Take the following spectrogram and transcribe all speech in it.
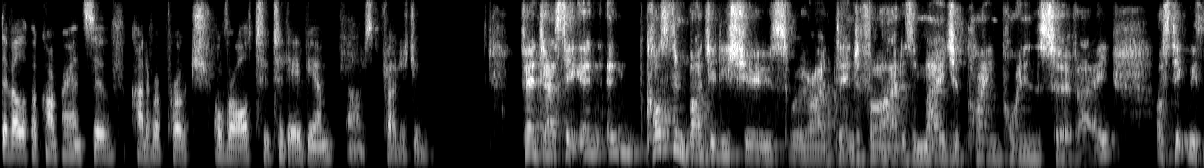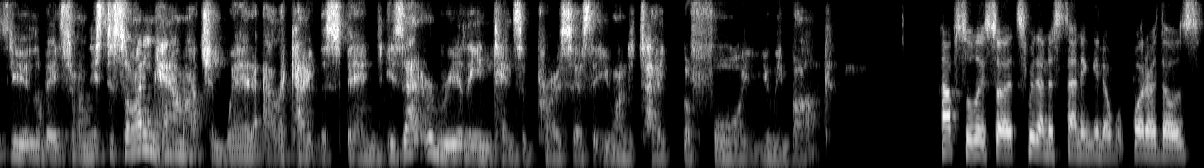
develop a comprehensive kind of approach overall to to the ABM um, strategy. Fantastic. And, and cost and budget issues were identified as a major pain point in the survey. I'll stick with you, Lubica, on this. Deciding how much and where to allocate the spend, is that a really intensive process that you undertake before you embark? Absolutely. So it's really understanding, you know, what are those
